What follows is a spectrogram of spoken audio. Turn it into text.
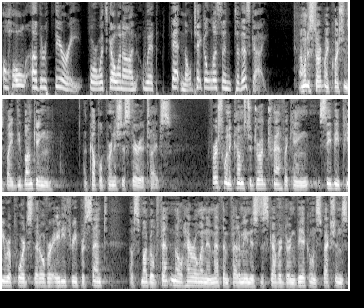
a whole other theory for what's going on with fentanyl. Take a listen to this guy. I want to start my questions by debunking a couple pernicious stereotypes. First, when it comes to drug trafficking, CBP reports that over 83% of smuggled fentanyl, heroin, and methamphetamine is discovered during vehicle inspections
